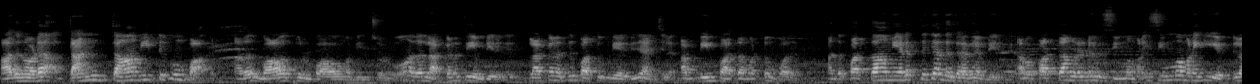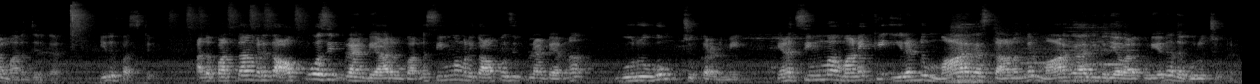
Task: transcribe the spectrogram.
அதனோட தன் தான் வீட்டுக்கும் பார்க்கணும். அதாவது பாவத்துள் பாவம் அப்படின்னு சொல்லுவோம். அதாவது லக்கணத்து எப்படி இருக்குது லக்கணத்து பத்து குடி அஞ்சில். அப்படின்னு பார்த்தா மட்டும் போதும். அந்த பத்தாம் இடத்துக்கு அந்த கிரகம் எப்படி இருக்குது அப்போ பத்தாம் இடத்துக்கு சிம்மமனை சிம்மமனைக்கு எட்டில் மறைஞ்சிருக்காரு. இது ஃபஸ்ட்டு அந்த பத்தாம் இடத்துக்கு ஆப்போசிட் பிளான்ட் யாருன்னு பாருங்க. சிம்மமனைக்கு ஆப்போசிட் பிளான்ட் யாருன்னா குருவும் சுக்கரனுமே. ஏன்னா சிம்ம மனைக்கு இரண்டு மாரக ஸ்தானங்கள் மாரகாதிபதியாக வரக்கூடியது அந்த குரு சுக்கிரன்.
